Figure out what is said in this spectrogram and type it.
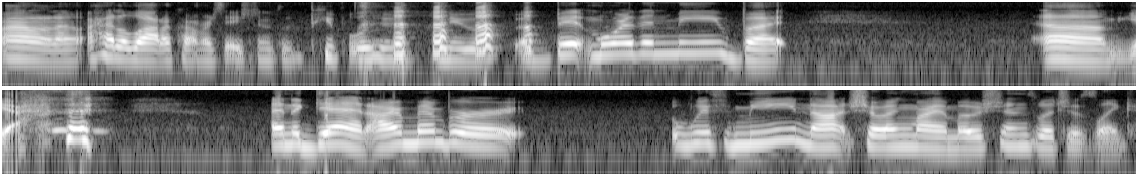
I don't know. I had a lot of conversations with people who knew a bit more than me, but um, yeah. and again, I remember with me not showing my emotions, which is like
